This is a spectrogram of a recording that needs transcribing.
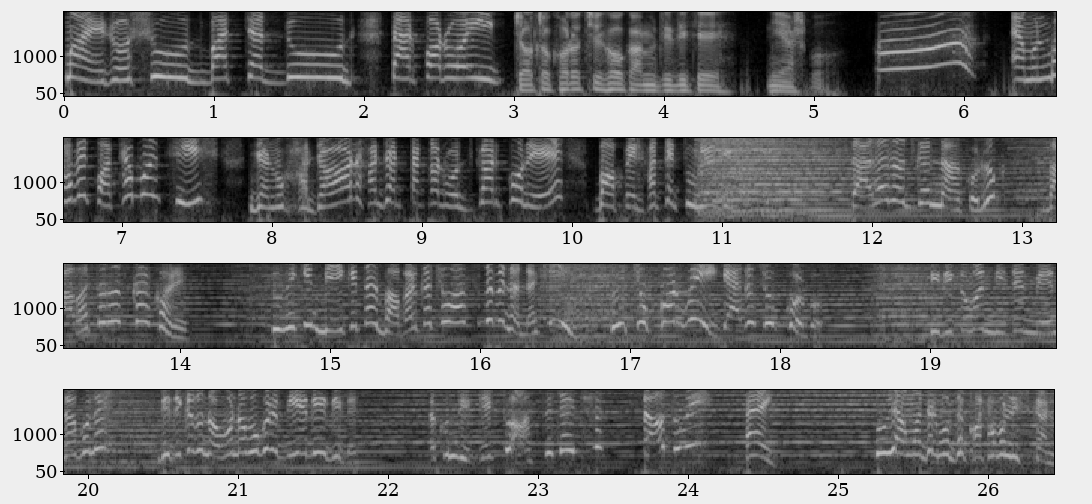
মায়ের ওষুধ বাচ্চার দুধ তারপর ওই যত খরচই হোক আমি দিদিকে নিয়ে আসব। এমন ভাবে কথা বলছিস যেন হাজার হাজার টাকা রোজগার করে বাপের হাতে তুলে দিচ্ছিস দাদা রোজগার না করুক বাবা তো রোজগার করে। তুমি কি মেয়েকে তার বাবার কাছেও আসতে দেবে না নাকি? তুই চুপ করবি? কেন চুপ করব? দিদি তোমার নিজের মেয়ে না বলে দিদিকে তো নম করে বিয়ে দিয়ে দিলে। এখন দিদি একটু আসতে চাইছে তাও তুমি? এই তুই আমাদের মধ্যে কথা বলিস কেন?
